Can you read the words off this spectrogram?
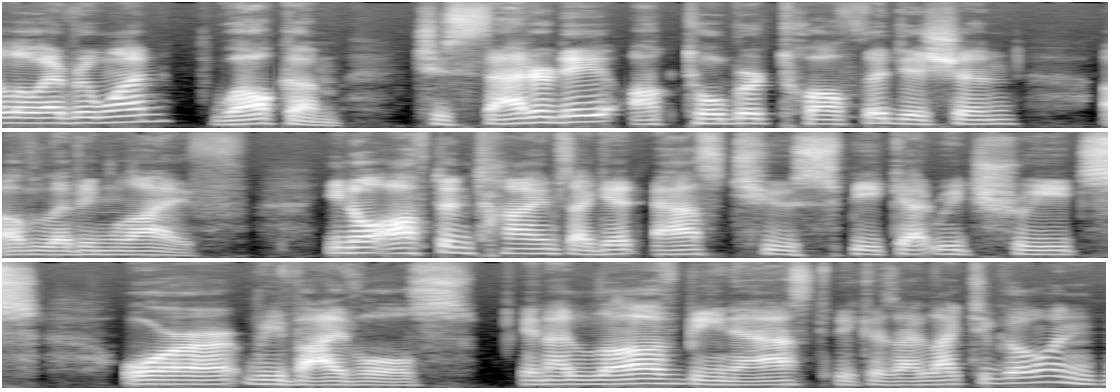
Hello, everyone. Welcome to Saturday, October 12th edition of Living Life. You know, oftentimes I get asked to speak at retreats or revivals, and I love being asked because I like to go and,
